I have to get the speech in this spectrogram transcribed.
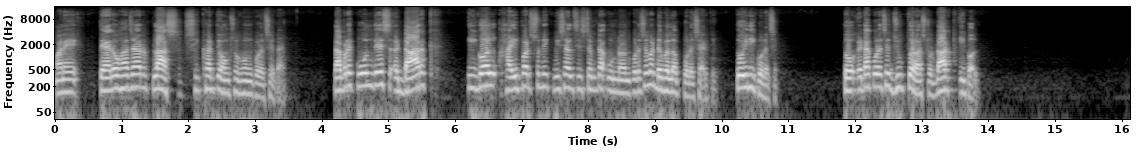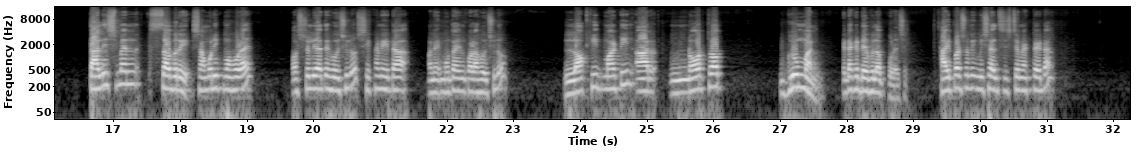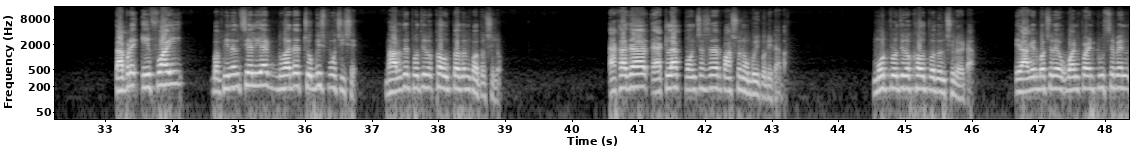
মানে তেরো হাজার প্লাস শিক্ষার্থী অংশগ্রহণ করেছে এটা। তারপরে কোন দেশ ডার্ক ইগল হাইপারসনিক মিসাইল সিস্টেমটা উন্নয়ন করেছে বা ডেভেলপ করেছে আর কি, তৈরি করেছে। তো এটা করেছে যুক্তরাষ্ট্র, ডার্ক ইগল। তালিসম্যান সাবরে, সামরিক মহড়ায় অস্ট্রেলিয়াতে হয়েছিল, সেখানে এটা মানে মোতায়েন করা হয়েছিল। লকহিড মার্টিন আর নর্থরপ গ্রুমমান এটাকে ডেভেলপ করেছে। হাইপারসনিক মিসাইল সিস্টেম একটা এটা। তারপরে এফআই বা ফিনান্সিয়াল ইয়ার দু হাজার চব্বিশ পঁচিশে ভারতের প্রতিরক্ষা উৎপাদন কত ছিল? এক হাজার এক লাখ পঞ্চাশ হাজার পাঁচশো নব্বই কোটি টাকা। মোট প্রতিরক্ষা উৎপাদন ছিল এটা। এর আগের বছরে ওয়ান পয়েন্ট টু সেভেন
